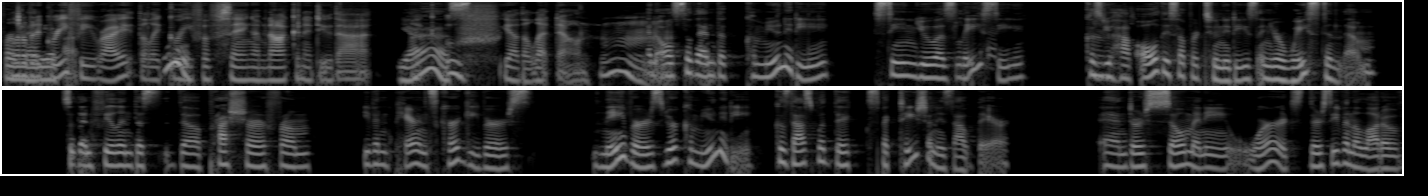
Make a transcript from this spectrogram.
for a little bit griefy right the like Ooh. grief of saying i'm not going to do that Yes. Like, oof, yeah, the letdown. Mm. And also then the community seeing you as lazy because mm. you have all these opportunities and you're wasting them. So then feeling this the pressure from even parents, caregivers, neighbors, your community, because that's what the expectation is out there. And there's so many words. There's even a lot of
